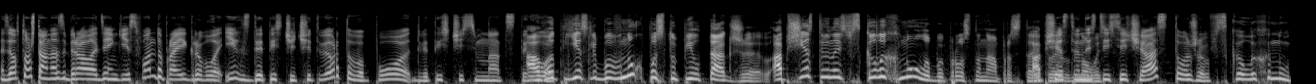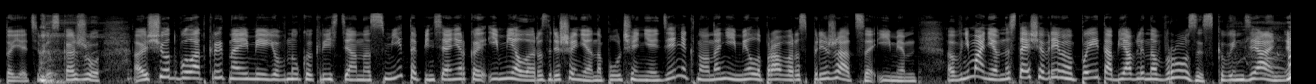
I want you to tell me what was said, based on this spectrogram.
Дело в том, что она забирала деньги из фонда, проигрывала их с 2004 по 2017 А год. вот если бы внук поступил так же, общественность всколыхнула бы просто-напросто. Общественность и сейчас тоже всколыхнута, я тебе скажу. А Счет был открыт на имя ее внука Кристиана Смита. Пенсионерка имела разрешение на получение денег, но она не имела права распоряжаться ими. Внимание, в настоящее время Пейт объявлена в розыск в Индиане.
